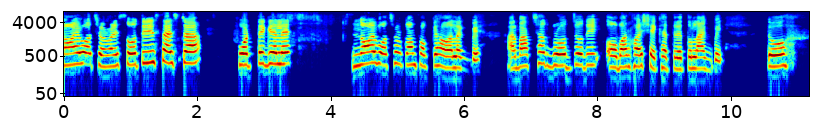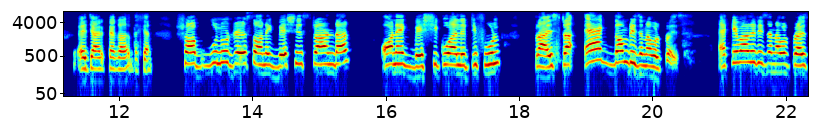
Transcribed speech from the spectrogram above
নয় বছর মানে চৌত্রিশ সাইজটা পড়তে গেলে নয় বছর কমপক্ষে হওয়া লাগবে। আর বাচ্চার গ্রোথ যদি ওভার হয়, সেক্ষেত্রে তো লাগবে তো এই যে আরেকটা দেখেন, সবগুলো ড্রেস অনেক বেশি স্ট্যান্ডার্ড অনেক বেশি কোয়ালিটি ফুল প্রাইসটা একদম রিজনেবল প্রাইস একেবারে রিজনেবল প্রাইস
